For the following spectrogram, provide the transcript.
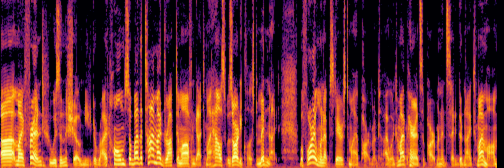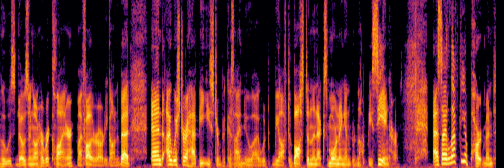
Uh, my friend who was in the show needed a ride home, so by the time I dropped him off and got to my house, it was already close to midnight. Before I went upstairs to my apartment, I went to my parents' apartment and said goodnight to my mom, who was dozing on her recliner. My father had already gone to bed, and I wished her a happy Easter because I knew I would be off to Boston the next morning and would not be seeing her. As I left the apartment,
